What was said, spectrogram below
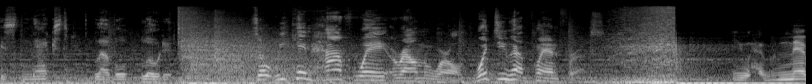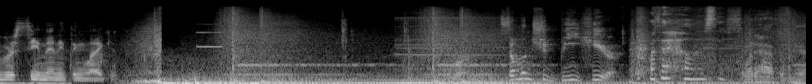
is next level loaded. So we came halfway around the world. What do you have planned for us? You have never seen anything like it. Someone should be here. What the hell is this? What happened here?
